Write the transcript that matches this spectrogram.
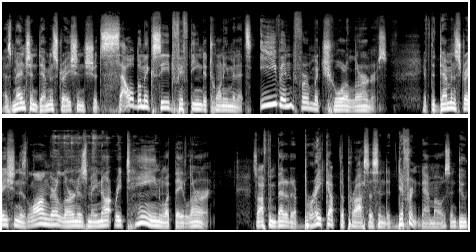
As mentioned, demonstrations should seldom exceed 15 to 20 minutes, even for mature learners. If the demonstration is longer, learners may not retain what they learn. It's often better to break up the process into different demos and do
